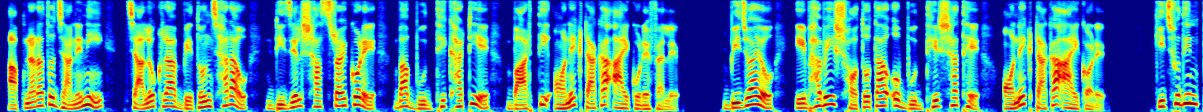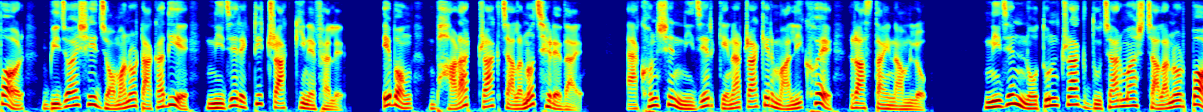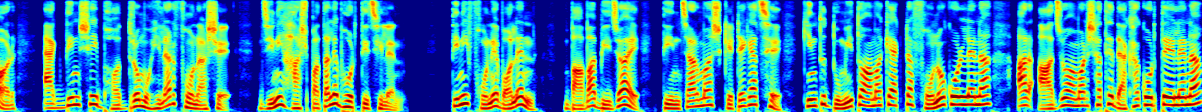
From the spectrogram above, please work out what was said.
আপনারা তো জানেনই, চালকরা বেতন ছাড়াও ডিজেল সাশ্রয় করে বা বুদ্ধি খাটিয়ে বাড়তি অনেক টাকা আয় করে ফেলে। বিজয়ও এভাবেই সততা ও বুদ্ধির সাথে অনেক টাকা আয় করে। কিছুদিন পর বিজয় সেই জমানো টাকা দিয়ে নিজের একটি ট্রাক কিনে ফেলে এবং ভাড়ার ট্রাক চালানো ছেড়ে দেয়। এখন সে নিজের কেনা ট্রাকের মালিক হয়ে রাস্তায় নামল। নিজের নতুন ট্রাক দু চার মাস চালানোর পর একদিন সেই ভদ্র মহিলার ফোন আসে, যিনি হাসপাতালে ভর্তি ছিলেন। তিনি ফোনে বলেন, বাবা বিজয় তিন চার মাস কেটে গেছে, কিন্তু তুমি তো আমাকে একটা ফোনও করলে না, আর আজও আমার সাথে দেখা করতে এলে না?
